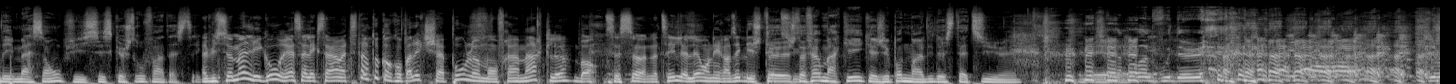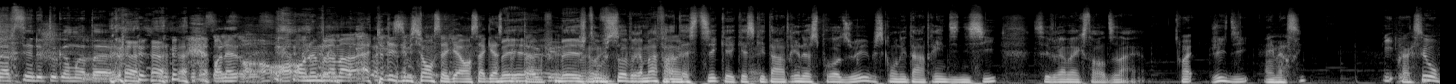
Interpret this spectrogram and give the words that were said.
des maçons, puis c'est ce que je trouve fantastique. Habituellement, l'ego reste à l'extérieur. Tu sais, tantôt, quand on parlait de chapeau, là, mon frère Marc, là, bon, c'est ça. Là, tu sais, là, là, on est rendu avec des Je te, statues. je te fais remarquer que j'ai pas demandé de statut. hein. Mais, Je euh, de vous deux. je m'abstiens de tout commentaire. on, a- on- on aime vraiment. À toutes les émissions, on s'aga- on s'agace tout mais, le temps. euh, mais je trouve Ouais. ça vraiment fantastique, euh, qu'est-ce qui est en train de se produire, puis ce qu'on est en train d'initier. C'est vraiment extraordinaire. Ouais. J'ai dit. Hey, merci. Puis, Ouais. tu sais, au,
